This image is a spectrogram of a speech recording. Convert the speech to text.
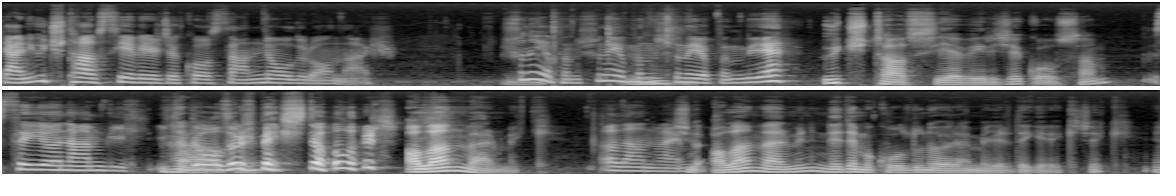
Yani üç tavsiye verecek olsan ne olur onlar? Şunu yapın, şunu yapın, şunu yapın diye. Üç tavsiye verecek olsam Sayı önemli değil. İki Ha, de olur, okey. beş de olur. alan vermek. Alan vermek. Şimdi alan vermenin ne demek olduğunu öğrenmeleri de gerekecek. Ee,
